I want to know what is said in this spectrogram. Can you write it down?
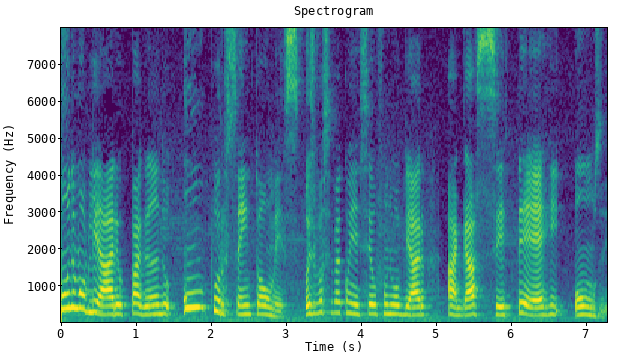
fundo imobiliário pagando 1% ao mês. Hoje você vai conhecer o fundo imobiliário HCTR11.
